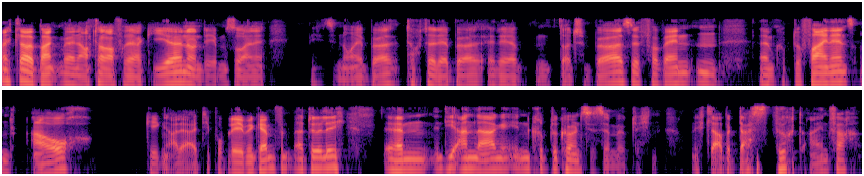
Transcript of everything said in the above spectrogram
Ich glaube, Banken werden auch darauf reagieren und eben so eine diese neue Börse, Tochter der, Börse, der deutschen Börse verwenden, ähm, Crypto Finance und auch gegen alle IT-Probleme kämpfend natürlich, ähm, die Anlage in Cryptocurrencies ermöglichen. Und ich glaube, das wird einfach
